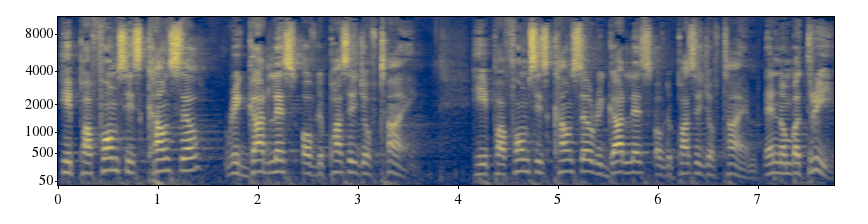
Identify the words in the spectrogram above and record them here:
he performs his counsel regardless of the passage of time. He performs his counsel regardless of the passage of time. Then, number three,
